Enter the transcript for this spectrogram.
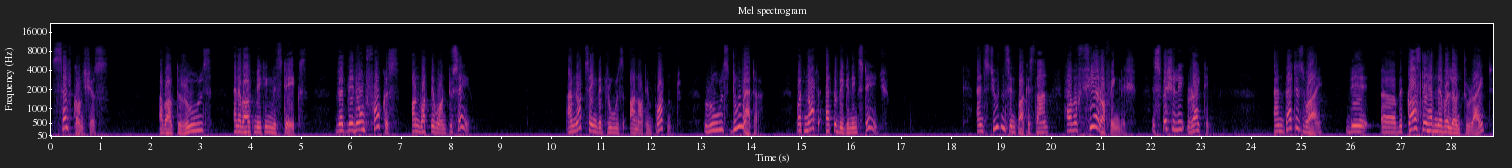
self-conscious about the rules and about making mistakes that they don't focus on what they want to say. I'm not saying that rules are not important. Rules do matter but not at the beginning stage. And students in Pakistan have a fear of English, especially writing. And that is why, they, uh, because they have never learned to write,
